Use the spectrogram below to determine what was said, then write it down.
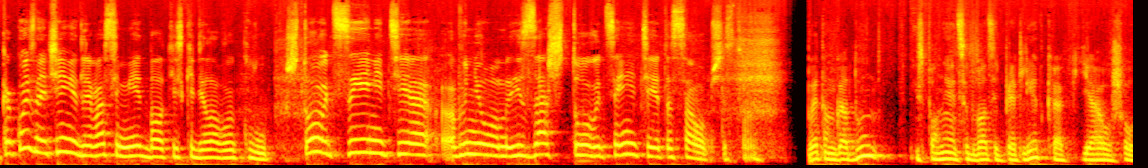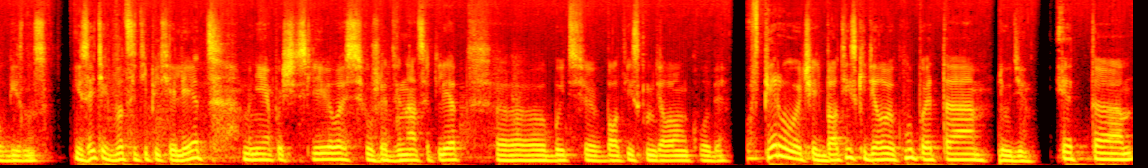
Какое значение для вас имеет Балтийский деловой клуб? Что вы цените в нем и за что вы цените это сообщество? В этом году исполняется 25 лет, как я ушел в бизнес. Из этих 25 лет мне посчастливилось уже 12 лет э, быть в Балтийском деловом клубе. В первую очередь, Балтийский деловой клуб – это люди. Это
